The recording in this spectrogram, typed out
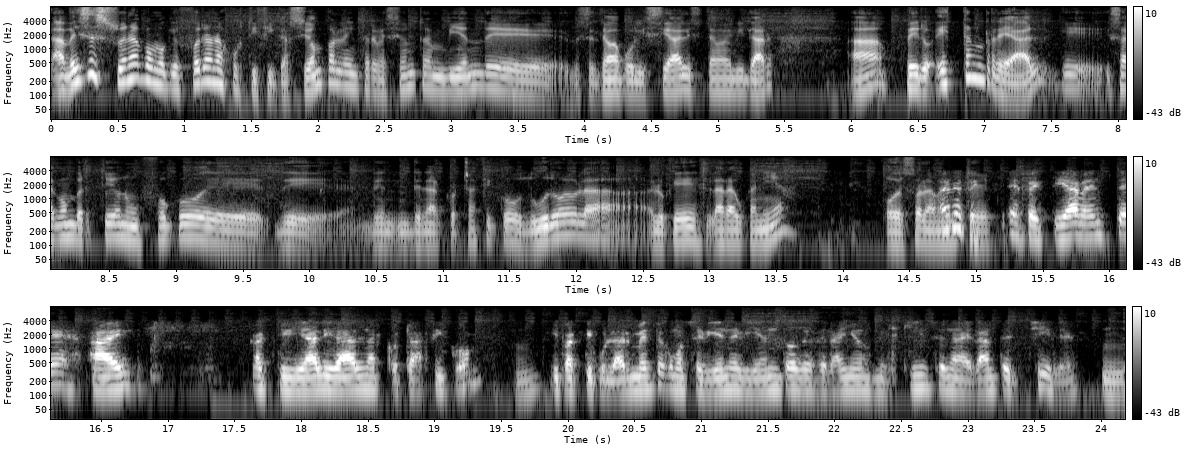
A veces suena como que fuera una justificación para la intervención también de, del sistema policial y sistema militar, Ah, pero es tan real que se ha convertido en un foco de, narcotráfico duro lo que es la Araucanía o es solamente efectivamente hay actividad ligada al narcotráfico mm. y particularmente como se viene viendo desde el año 2015 en adelante en Chile mm.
